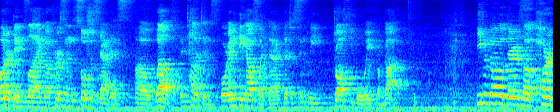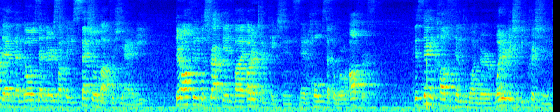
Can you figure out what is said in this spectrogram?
other things like a person's social status, uh, wealth, intelligence, or anything else like that that just simply draws people away from God. Even though there's a part of them that knows that there's something special about Christianity, they're often distracted by other temptations and hopes that the world offers. This then causes them to wonder whether they should be Christians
